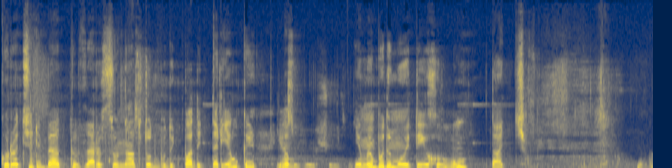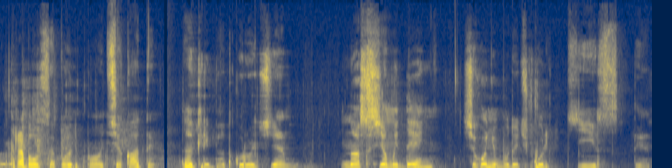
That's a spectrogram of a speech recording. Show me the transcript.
Коротше, ребят, зараз у нас тут будуть падати тарілки, і ми, і ми будемо йти їх лутати. Треба все почекати. Так, ребят, коротше, у нас сьомий день. Сьогодні будуть культісти.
